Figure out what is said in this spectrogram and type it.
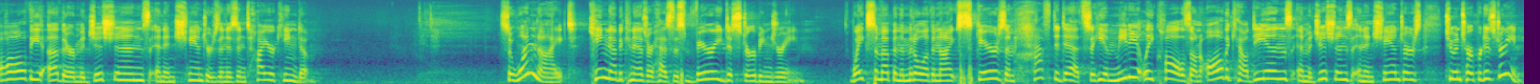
all the other magicians and enchanters in his entire kingdom. So one night, King Nebuchadnezzar has this very disturbing dream. Wakes him up in the middle of the night, scares him half to death. So he immediately calls on all the Chaldeans and magicians and enchanters to interpret his dream.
